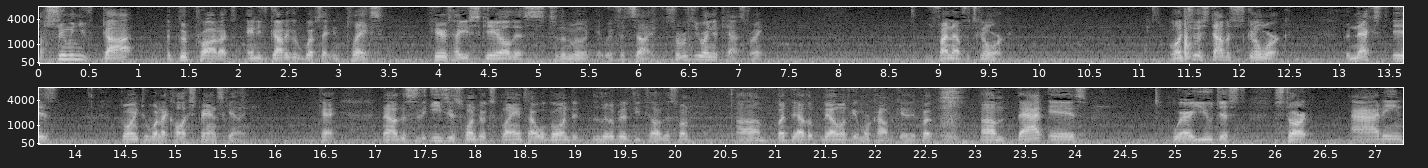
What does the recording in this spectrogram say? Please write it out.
Assuming you've got a good product and you've got a good website in place, here's how you scale this to the moon if it's selling. So first you run your test, right? You find out if it's going to work. Once you establish it's going to work, the next is going to what I call expand scaling. Okay, now this is the easiest one to explain, so I will go into a little bit of detail on this one. Um, but the other, the other ones get more complicated. But um, that is where you just start adding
